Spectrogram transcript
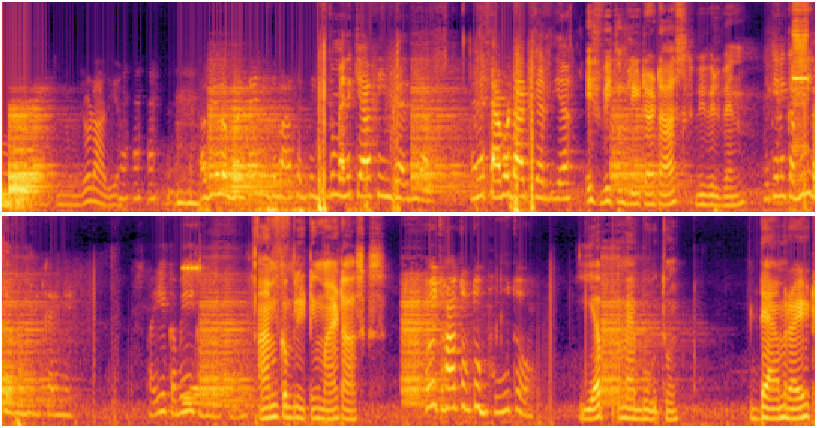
और उड़ा दिया। अब ये लोग बटन नहीं सकते क्योंकि मैंने क्या सीन कर दिया। मैंने सैबोटाज कर दिया। If we complete our task we will win लेकिन कभी नहीं कंप्लीट करेंगे। भाई ये कभी नहीं complete I am completing my tasks ओए हाँ तुम तो भूत हो। यप मैं भूत हूँ। डैम राइट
